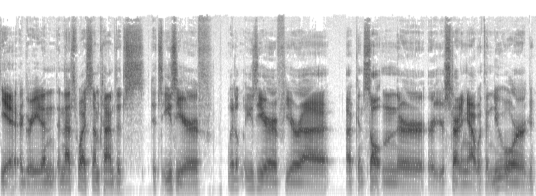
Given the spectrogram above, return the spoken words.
Yeah, agreed. And and that's why sometimes it's it's easier if little easier if you're a, a consultant or, or you're starting out with a new org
